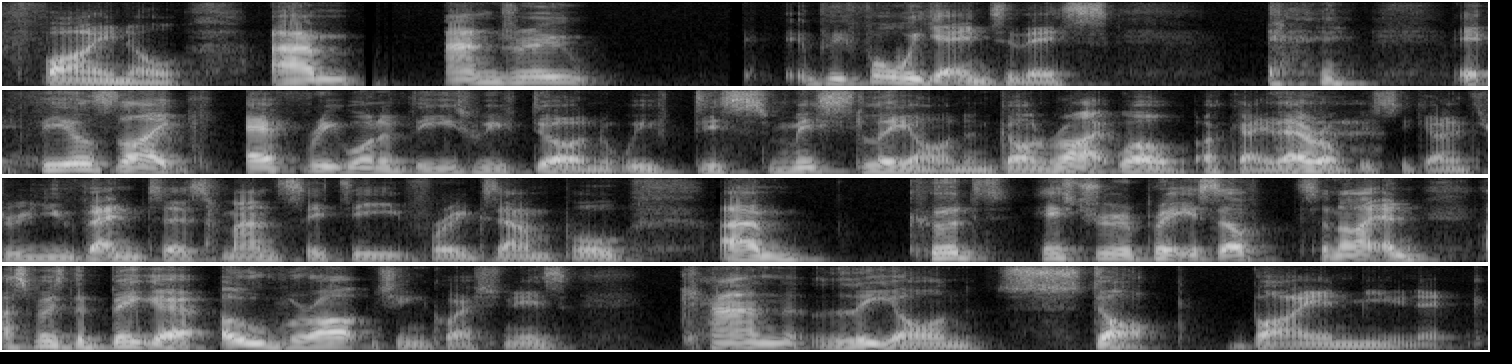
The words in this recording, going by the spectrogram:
final. Um, Andrew, before we get into this, it feels like every one of these we've done, we've dismissed Lyon and gone, right, well, okay, they're obviously going through Juventus, Man City, for example. Um, could history repeat itself tonight? And I suppose the bigger overarching question is can Lyon stop Bayern Munich?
